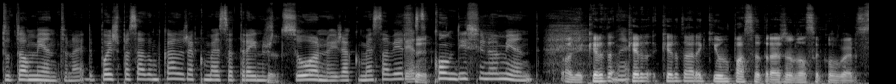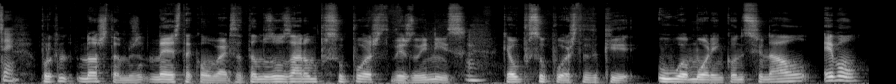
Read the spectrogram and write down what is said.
totalmente, não é? Depois, passado um bocado, já começa a treinos de sono e já começa a haver esse Sim. condicionamento. Olha, quero, da- quero, quero dar aqui um passo atrás na nossa conversa. Sim. Porque nós estamos, nesta conversa, estamos a usar um pressuposto desde o início, Hum. que é o pressuposto de que o amor incondicional é bom.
